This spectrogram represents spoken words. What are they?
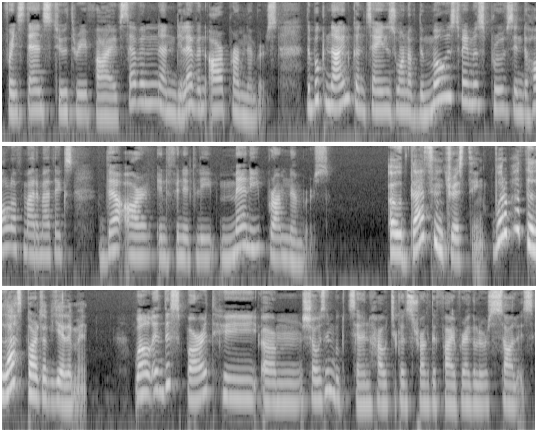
For instance, 2, 3, 5, 7, and 11 are prime numbers. The book 9 contains one of the most famous proofs in the whole of mathematics there are infinitely many prime numbers. Oh, that's interesting. What about the last part of the element? Well, in this part, he um, shows in Book 10 how to construct the five regular solids,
